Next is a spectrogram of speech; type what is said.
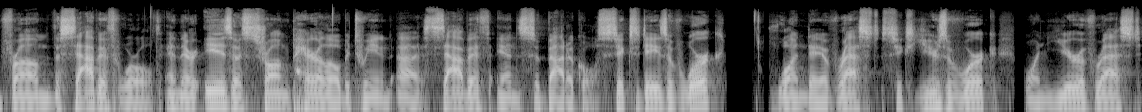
from the Sabbath world, and there is a strong parallel between uh, Sabbath and sabbatical. Six days of work, one day of rest, six years of work, one year of rest.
